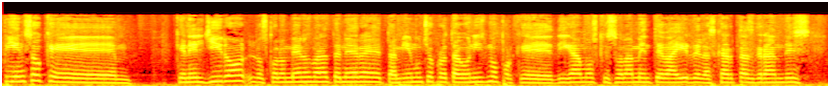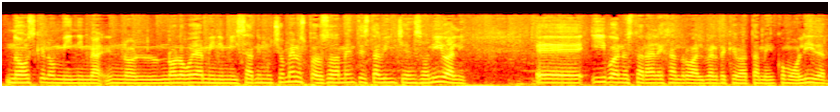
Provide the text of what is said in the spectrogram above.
pienso que, que en el Giro los colombianos van a tener eh, también mucho protagonismo porque digamos que solamente va a ir de las cartas grandes, no es que lo minima, no, no lo voy a minimizar ni mucho menos, pero solamente está Vincenzo Nibali. Eh, y bueno, estará Alejandro Valverde que va también como líder.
